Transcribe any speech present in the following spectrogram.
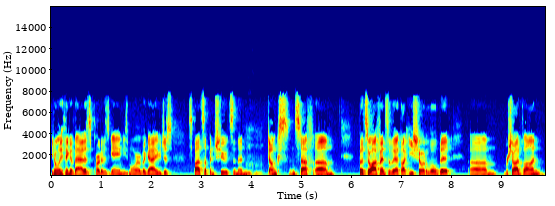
you don't really think of that as part of his game. He's more of a guy who just spots up and shoots and then dunks and stuff. Um, but so offensively, I thought he showed a little bit. Um, Rashad Vaughn,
